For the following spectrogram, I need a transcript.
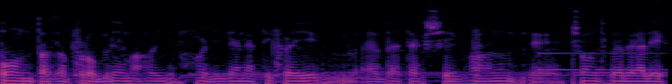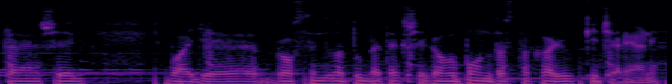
pont az a probléma, hogy, hogy genetikai betegség van, csontvelő elég képtelenség, vagy rossz indulatú betegség, ahol pont azt akarjuk kicserélni.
